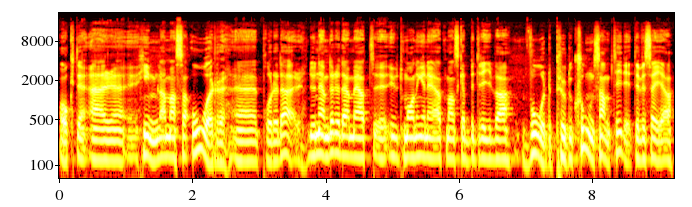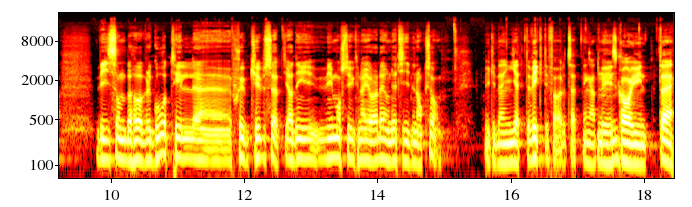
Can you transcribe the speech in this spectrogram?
och det är eh, himla massa år eh, på det där. Du nämnde det där med att eh, utmaningen är att man ska bedriva vårdproduktion samtidigt. Det vill säga vi som behöver gå till sjukhuset, ja vi måste ju kunna göra det under tiden också. Vilket är en jätteviktig förutsättning att mm. vi ska ju inte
